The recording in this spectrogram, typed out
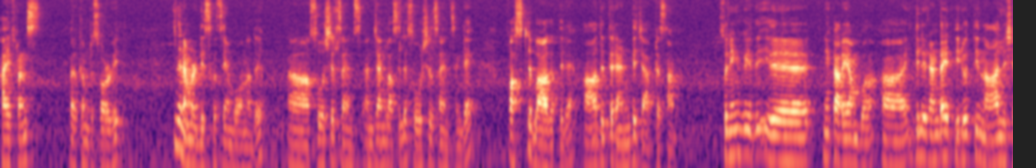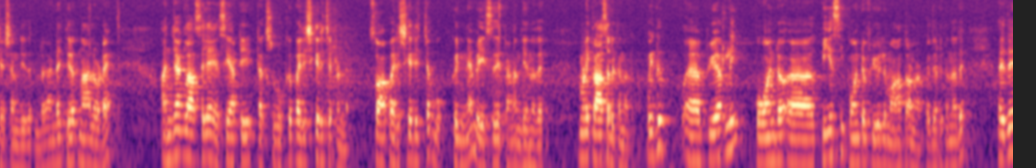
Hi friends welcome to solve it ഇന്ന് നമ്മൾ ഡിസ്കസ് ചെയ്യാൻ പോകുന്നത് സോഷ്യൽ സയൻസ് അഞ്ചാം ക്ലാസ്സിലെ സോഷ്യൽ സയൻസിന്റെ ഫസ്റ്റ് ഭാഗത്തിലെ ആദ്യത്തെ രണ്ട് ചാപ്റ്റേഴ്സാണ് സോ നിങ്ങൾക്ക് ഇത് നിങ്ങൾക്ക് അറിയാൻ പോ ഇതിൽ രണ്ടായിരത്തി ഇരുപത്തി നാലിന് ശേഷം എന്ത് ചെയ്തിട്ടുണ്ട്? രണ്ടായിരത്തി ഇരുപത്തിനാലോടെ അഞ്ചാം ക്ലാസ്സിലെ S C R T text book പരിഷ്കരിച്ചിട്ടുണ്ട്. സോ ആ പരിഷ്കരിച്ച ബുക്കിനെ ബേസ് ചെയ്തിട്ടാണ് എന്ത് ചെയ്യുന്നത്? നമ്മൾ ഈ ക്ലാസ് എടുക്കുന്നത്. അപ്പോൾ ഇത് purely point P S C point of വ്യൂവിൽ മാത്രമാണ് കേട്ടോ ഇത് എടുക്കുന്നത് അതായത്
